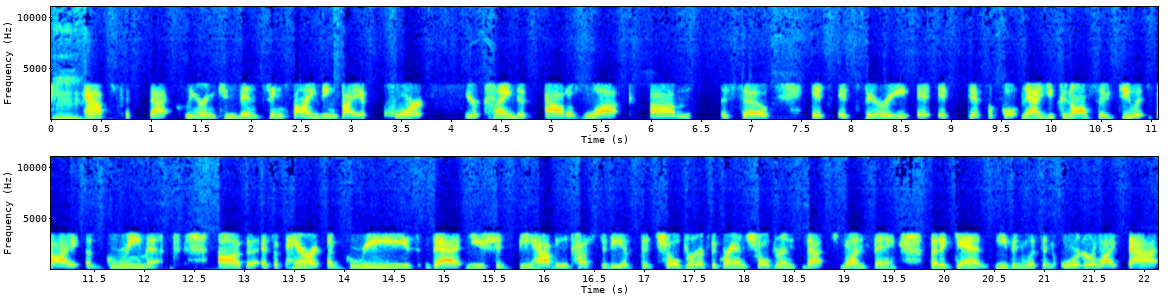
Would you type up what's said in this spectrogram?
Mm. Absent that clear and convincing finding by a court, you're kind of out of luck. Um, so it's it's very it, it's difficult. Now you can also do it by agreement. Uh, if, a, if a parent agrees that you should be having custody of the children of the grandchildren, that's one thing. But again, even with an order like that,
